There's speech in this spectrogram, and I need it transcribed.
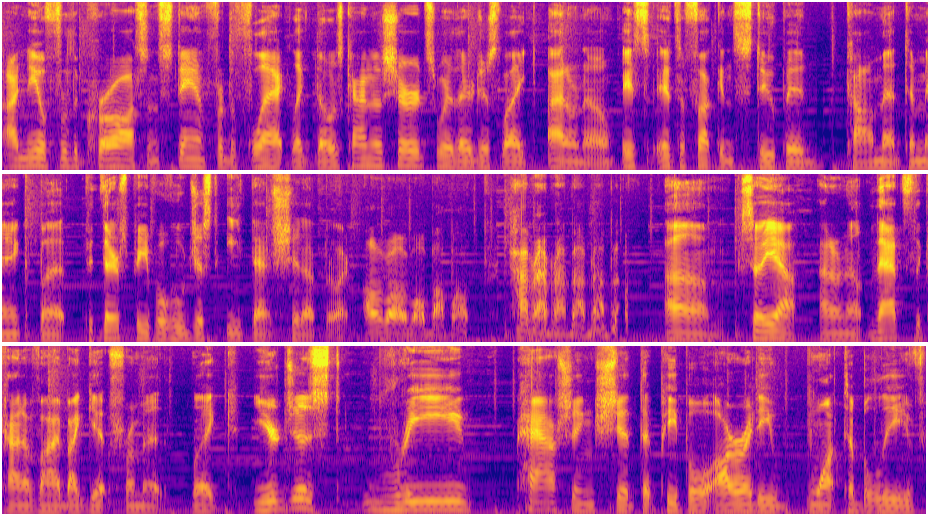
I kneel for the cross and stand for the flag, like those kind of shirts where they're just like, I don't know, it's it's a fucking stupid comment to make, but there's people who just eat that shit up. They're like, oh, blah, blah, blah, blah, blah, blah, blah, blah. Um, so yeah, I don't know. That's the kind of vibe I get from it. Like you're just rehashing shit that people already want to believe,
